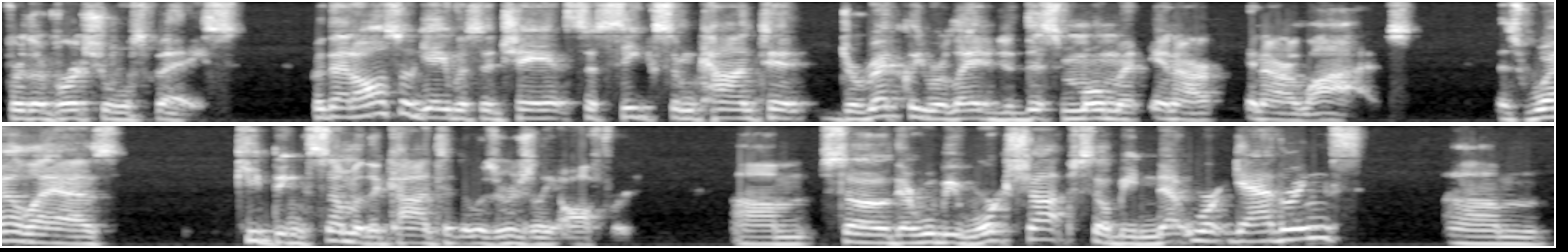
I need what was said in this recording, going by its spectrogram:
for the virtual space but that also gave us a chance to seek some content directly related to this moment in our in our lives, as well as keeping some of the content that was originally offered. Um, so there will be workshops, there'll be network gatherings, um,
